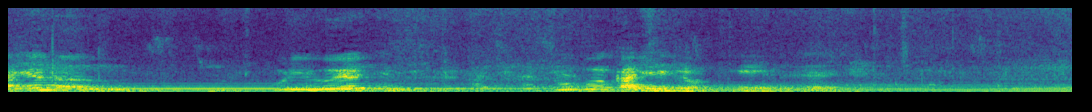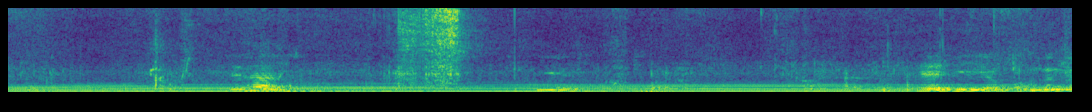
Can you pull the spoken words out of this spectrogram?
아연은 우리 의원님 두 분 같이 좀 예, 예. 네. 이 대비 없는 거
